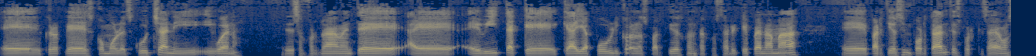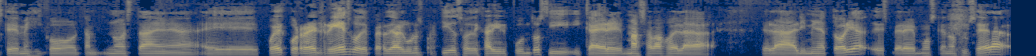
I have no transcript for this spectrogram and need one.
eh, creo que es como lo escuchan y, y bueno, desafortunadamente eh, evita que, haya público en los partidos contra Costa Rica y Panamá, eh, partidos importantes porque sabemos que México no está, eh, puede correr el riesgo de perder algunos partidos o dejar ir puntos y, caer más abajo de la, de la eliminatoria. Esperemos que no suceda.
